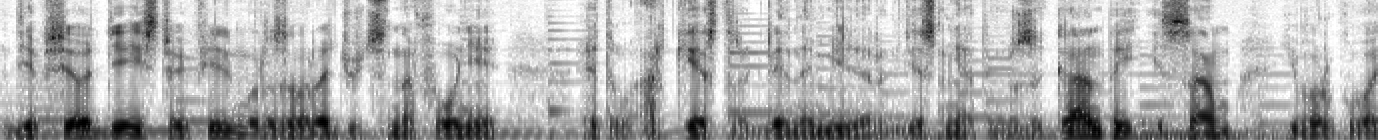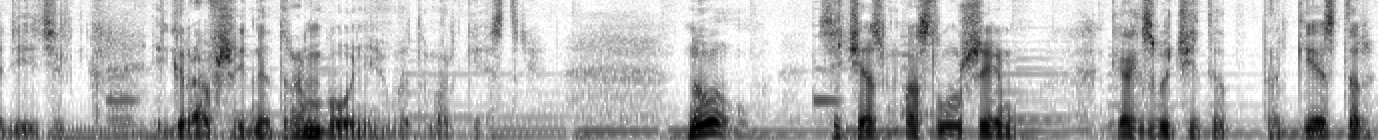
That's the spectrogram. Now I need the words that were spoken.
где все действие фильма разворачивается на фоне этого оркестра Глена Миллера, где сняты музыканты и сам его руководитель, игравший на тромбоне в этом оркестре. Ну, сейчас послушаем как звучит этот оркестр,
